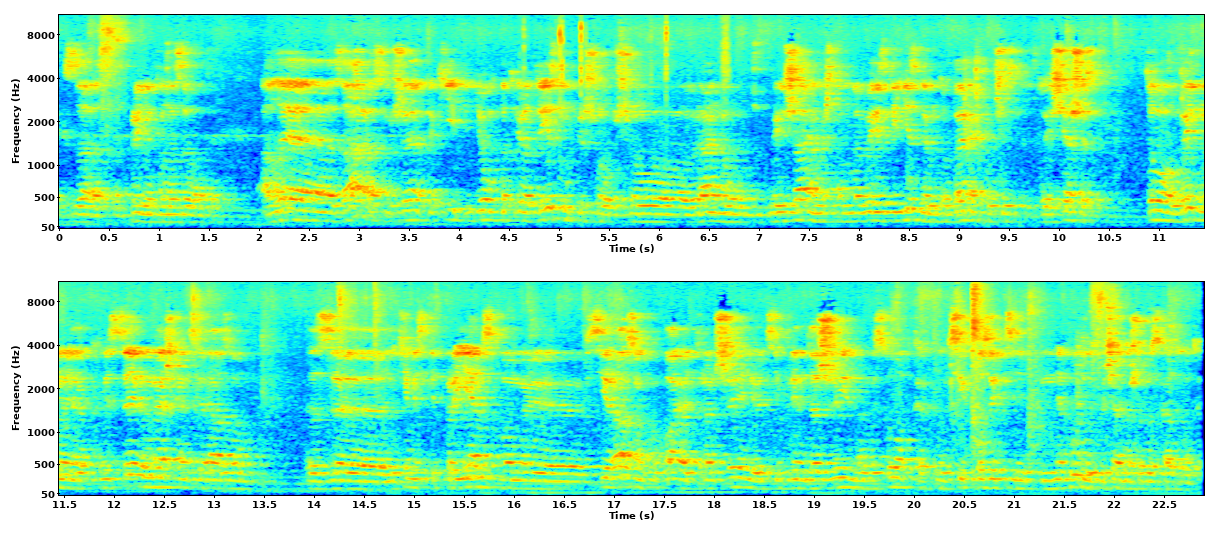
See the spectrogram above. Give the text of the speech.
як зараз прийнято називати. Але зараз такий підйом патріотизму пішов, що реально виїжджаємо, ж там на виїзди їздимо, то берег почистити, то ще щось. То видно, як місцеві мешканці разом з е, якимись підприємствами, всі разом купають траншеї, ці бліндажі на висотках, ну, всіх позицій не буду, звичайно, що розказувати.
